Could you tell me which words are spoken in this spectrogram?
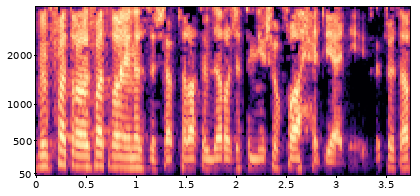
من فترة لفترة ينزل شابترات لدرجة إني أشوف واحد يعني في تويتر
